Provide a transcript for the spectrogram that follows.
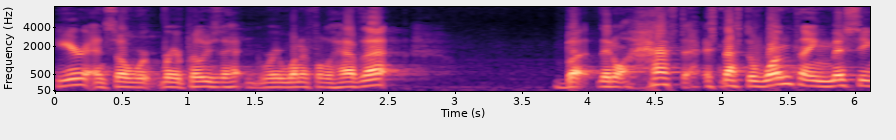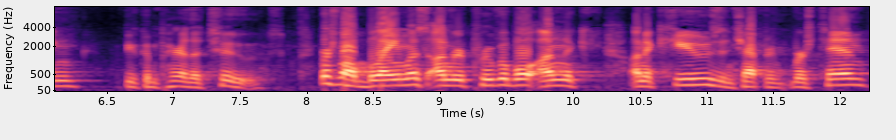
here, and so we're very pleased to have, very wonderful to have that but they don't have to. That's the one thing missing if you compare the two. First of all, blameless, unreprovable, unaccused in chapter verse 10.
